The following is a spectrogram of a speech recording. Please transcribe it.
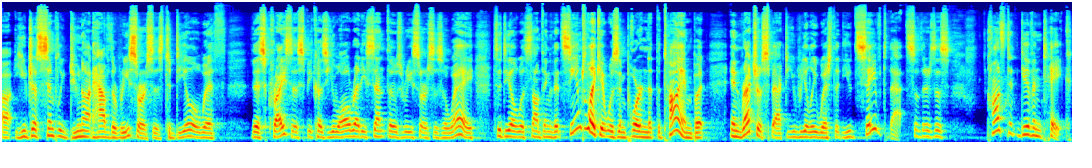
uh, you just simply do not have the resources to deal with this crisis because you already sent those resources away to deal with something that seemed like it was important at the time, but in retrospect, you really wish that you'd saved that. So there's this constant give and take.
